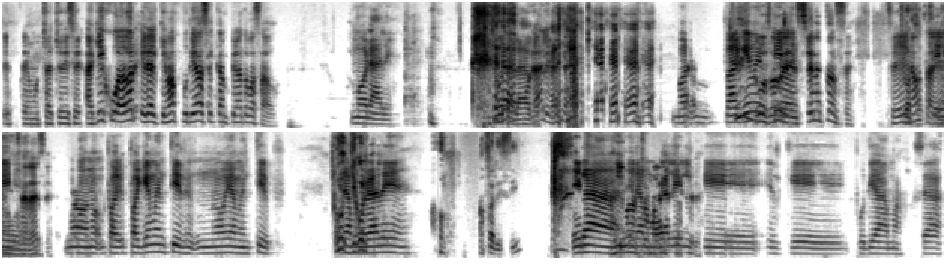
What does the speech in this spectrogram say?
Este muchacho dice, ¿a qué jugador era el que más puteabas el campeonato pasado? Morales. Morales, ¿Para qué mentir? entonces? Sí, no, está bien, No, no, ¿para qué mentir? No voy a mentir. Oh, era Morales. aparecí. Era, era Morales el que, el que puteaba más. O sea,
